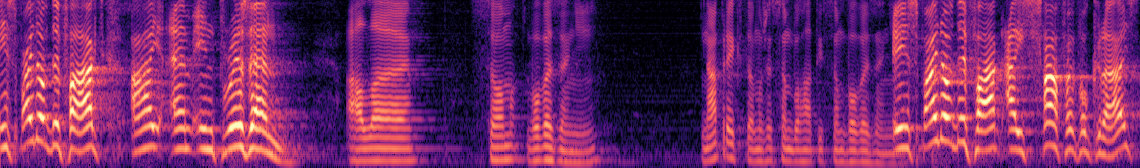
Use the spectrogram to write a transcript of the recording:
In spite of the fact I am in prison. ale som vo vezení. Napriek tomu, že som bohatý, som vo vezení. In spite of the fact I suffer for Christ,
